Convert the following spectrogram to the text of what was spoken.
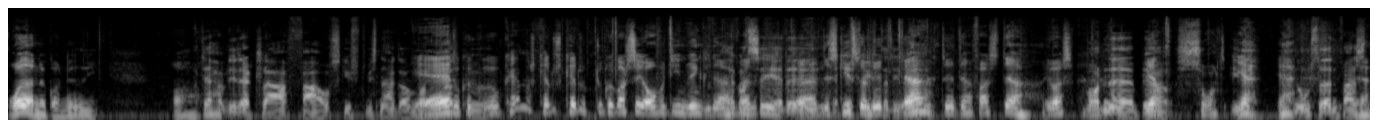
rødderne går ned i. Og Der har vi det der klare farveskift, vi snakker om. ja, du kan, blev- du, kan, måske, kan, du, kan, du, du kan godt se over for din vinkel der. Jeg kan godt se, at, øh, ja, at det det skifter, skifter lidt. de der- ja, det, det er faktisk der, ikke også? Hvor den øh, bliver Ja. sort i Ja, det. ja. Nogle steder er den faktisk Ja.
